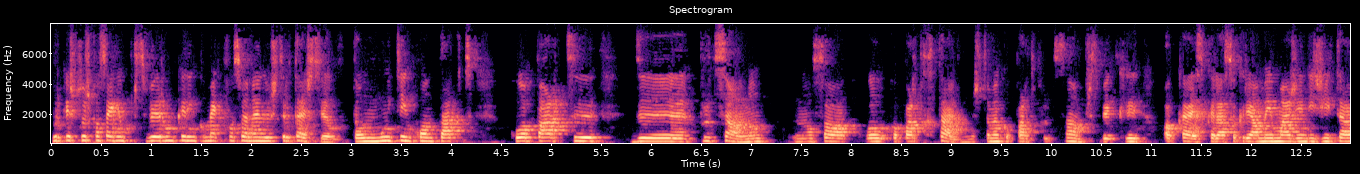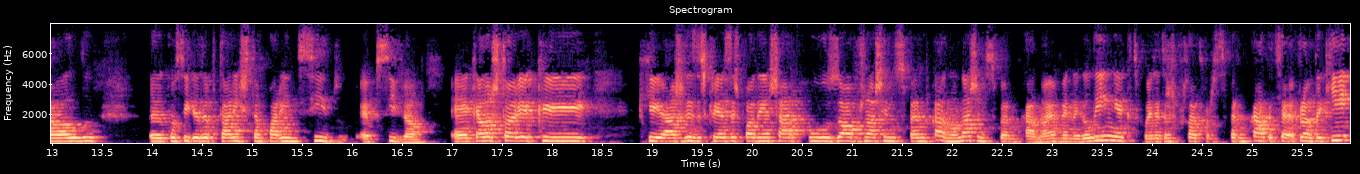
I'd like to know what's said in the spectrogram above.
porque as pessoas conseguem perceber um bocadinho como é que funciona a indústria têxtil. Estão muito em contacto com a parte de produção, não, não só com a parte de retalho, mas também com a parte de produção, perceber que, ok, se calhar se eu criar uma imagem digital, uh, consigo adaptar e estampar em tecido, é possível. É aquela história que que às vezes as crianças podem achar que os ovos nascem no supermercado, não nascem no supermercado, não é? Vem na galinha, que depois é transportado para o supermercado, etc. Pronto, aqui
